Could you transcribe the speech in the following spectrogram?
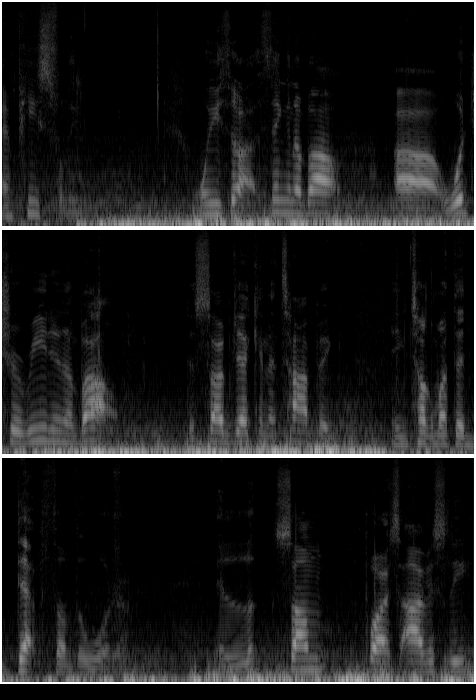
and peacefully. When you start thinking about uh, what you're reading about, the subject and the topic, and you talk about the depth of the water, it look, some parts obviously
